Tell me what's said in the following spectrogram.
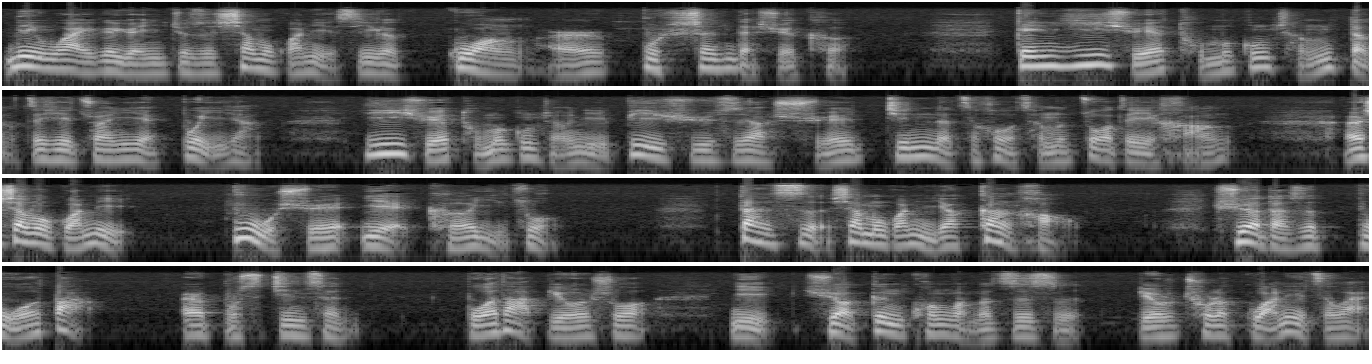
另外一个原因就是项目管理是一个广而不深的学科。跟医学、土木工程等这些专业不一样，医学、土木工程你必须是要学精了之后才能做这一行，而项目管理不学也可以做，但是项目管理要干好，需要的是博大而不是精深。博大，比如说你需要更宽广的知识，比如除了管理之外，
